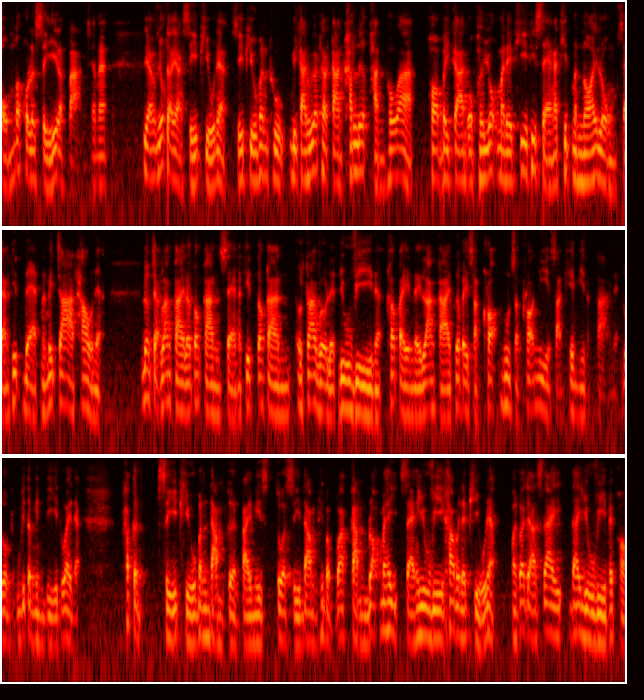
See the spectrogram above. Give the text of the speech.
ผมก็คนละสีต่างๆใช่ไหมอย่างยกตัวอย่างสีผิวเนี่ยสีผิวมันถูกมีการวิวัฒนาการคัดเลือกพันธุ์เพราะว่าพอมีการอพยพมาในที่ที่แสงอาทิตย์มันน้อยลง แสงอาทิตย์แดดมันไม่จ้าเท่าเนี่ย เนื่องจากร่างกายเราต้องการแสงอาทิตย์ต้องการอัลตราไวโอเลต UV เนี่ยเข้าไปในร่างกายเพื่อไปสังเคราะห์นู่นสังเคราะห์นี่สารเคมีต่างๆเนี่ยรวมถึงวิตามินดีด้วยเนี่ยถ้าเกิดสีผิวมันดำเกินไปมีตัวสีดำที่แบบว่ากันบล็อกไม่ให้แสง UV เข้าไปในผิวเนี่ยมันก็จะได้ได้ UV ไม่พอ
